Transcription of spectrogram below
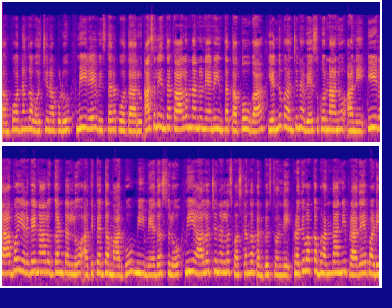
సంపూర్ణంగా వచ్చినప్పుడు మీరే విస్తరపోతారు. అసలు ఇంతకాలం నన్ను నేను ఇంత తక్కువగా ఎందుకు అంచనా వేసు చేసుకున్నాను అని. ఈ రాబోయే ఇరవై నాలుగు గంటల్లో అతిపెద్ద మార్పు మీ మేధస్సులో మీ ఆలోచనల్లో స్పష్టంగా కనిపిస్తుంది. ప్రతి ఒక్క బంధాన్ని ప్రాధేయపడి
